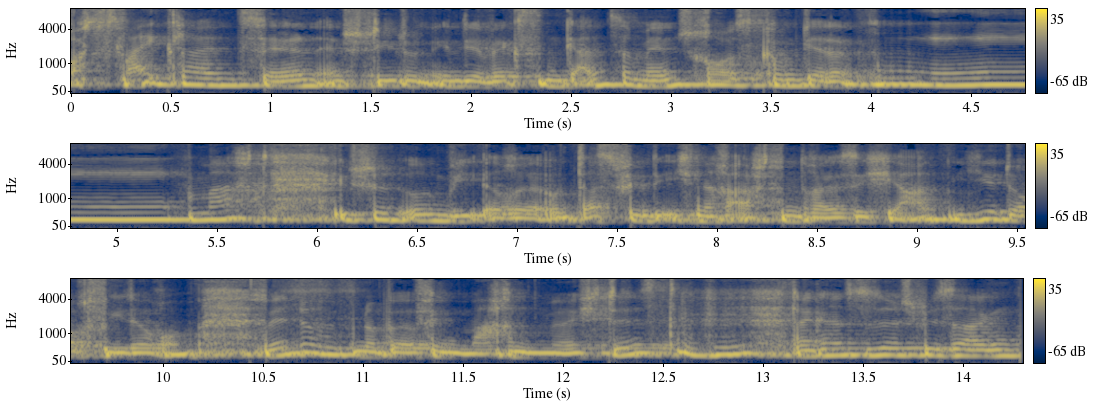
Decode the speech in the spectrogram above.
aus zwei kleinen Zellen entsteht und in dir wächst ein ganzer Mensch rauskommt, der dann macht, ist schon irgendwie irre. Und das finde ich nach 38 Jahren. Jedoch wiederum, wenn du Hypnobirthing machen möchtest, mhm. dann kannst du zum Beispiel sagen,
